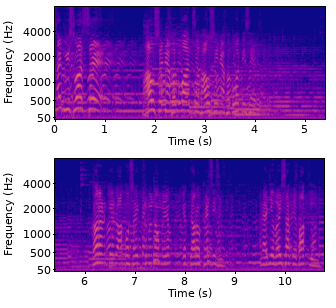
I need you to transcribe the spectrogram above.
સાહેબ, વિશ્વાસ છે. ભાવ છે ને ભગવાન છે, ભાવ છે ને ભગવતી છે. કારણ કે આખો સૈતર મહિનામાં એક એક ધારો ખેંચી છે. અને હજી વૈશાખે બાકી છે.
